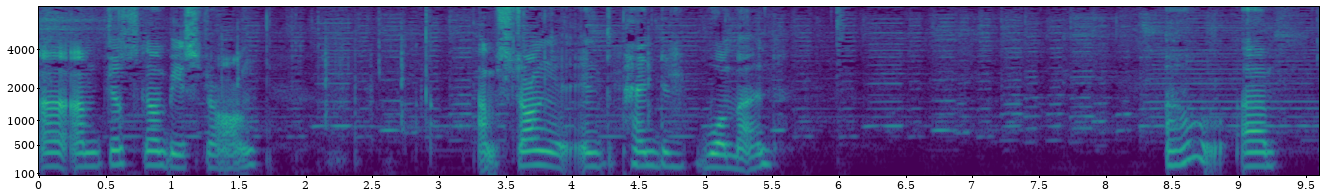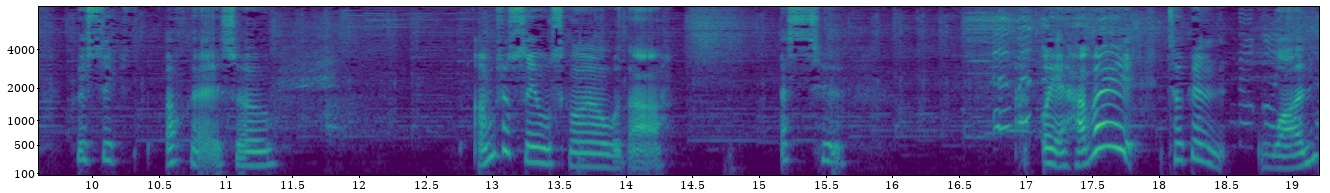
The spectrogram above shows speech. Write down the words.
Uh, I'm just gonna be strong. I'm strong and independent woman. Oh, um, okay, so I'm just seeing what's going on with that. That's two. Wait, have I taken one?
